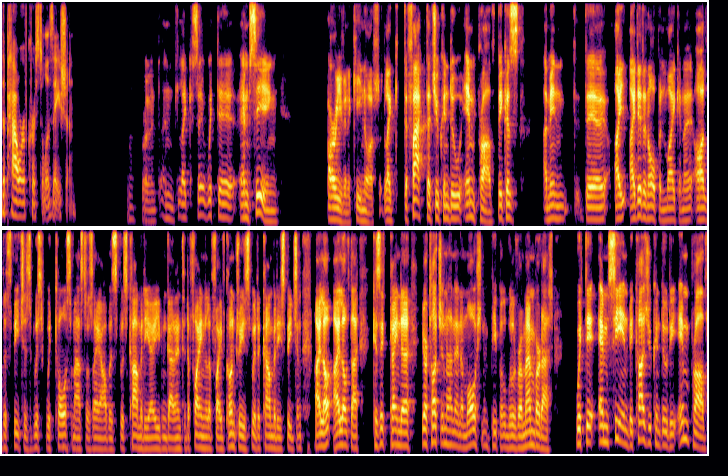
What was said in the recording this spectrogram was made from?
the power of crystallization. Brilliant. And like say with the emceeing or even a keynote, like the fact that you can do improv because I mean, the I I did an open mic and I, all the speeches was with Toastmasters. I always was comedy. I even got into the final of five countries with a comedy speech, and I love I love that because it kind of you're touching on an emotion, and people will remember that. With the MCing, because you can do the improv,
